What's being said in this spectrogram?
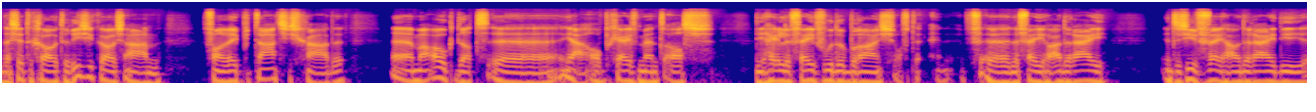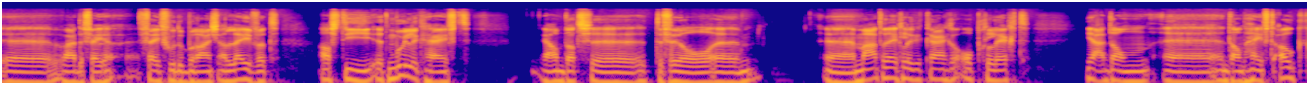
daar zitten grote risico's aan van reputatieschade. Uh, maar ook dat uh, ja, op een gegeven moment als die hele veevoederbranche of de, uh, de veehouderij, intensieve veehouderij die, waar de vee, veevoederbranche aan levert, als die het moeilijk heeft, ja, omdat ze te veel maatregelen krijgen opgelegd, ja, dan, dan heeft ook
